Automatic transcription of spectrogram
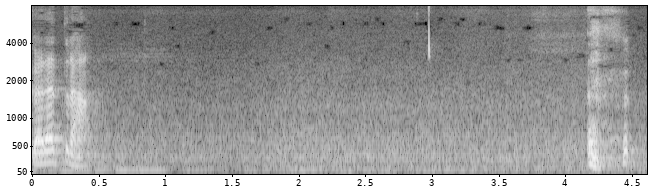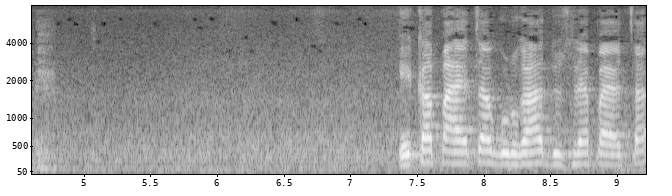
करत राहा. एका पायाचा गुडघा दुसऱ्या पायाचा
